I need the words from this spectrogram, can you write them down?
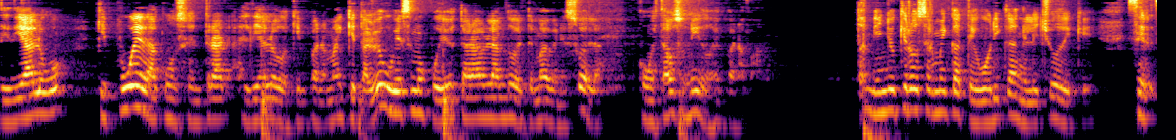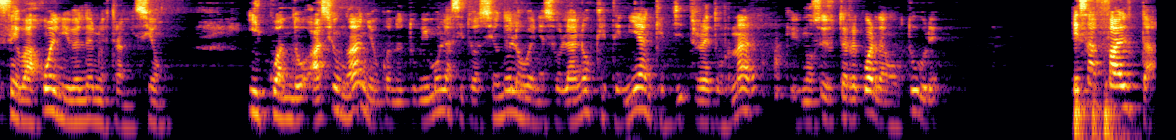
de diálogo que pueda concentrar el diálogo aquí en Panamá y que tal vez hubiésemos podido estar hablando del tema de Venezuela con Estados Unidos en Panamá. También yo quiero ser muy categórica en el hecho de que se, se bajó el nivel de nuestra misión. Y cuando hace un año, cuando tuvimos la situación de los venezolanos que tenían que retornar, que no sé si usted recuerda, en octubre, esa falta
